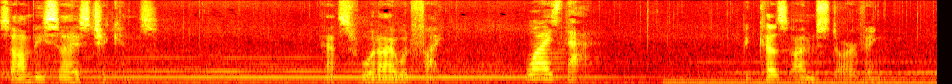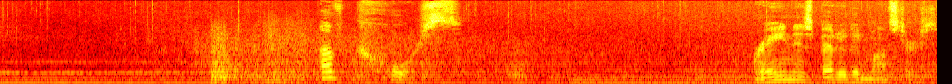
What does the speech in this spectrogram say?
Zombie-sized chickens. That's what I would fight. Why's that? Because I'm starving. Of course. Rain is better than monsters.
